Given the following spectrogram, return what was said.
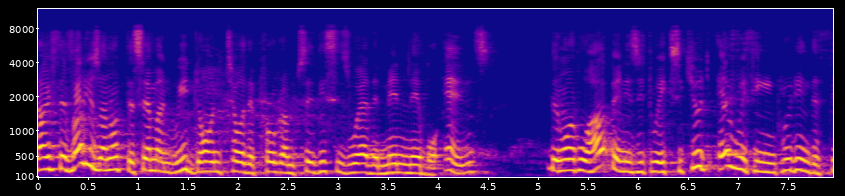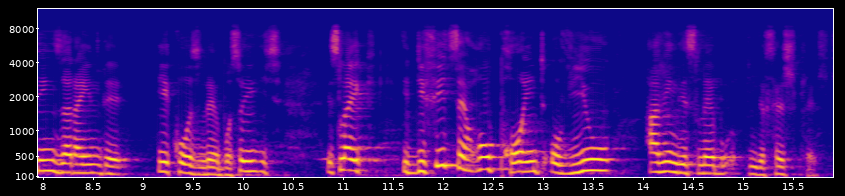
Now, if the values are not the same and we don't tell the program to say this is where the main label ends, then what will happen is it will execute everything, including the things that are in the equals label. So it's, it's like it defeats the whole point of you having this label in the first place.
